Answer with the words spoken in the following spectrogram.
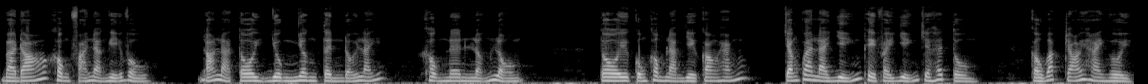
Và đó không phải là nghĩa vụ. Đó là tôi dùng nhân tình đổi lấy. Không nên lẫn lộn. Tôi cũng không làm gì con hắn. Chẳng qua là diễn thì phải diễn cho hết tuồng. Cậu bắt trói hai người,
